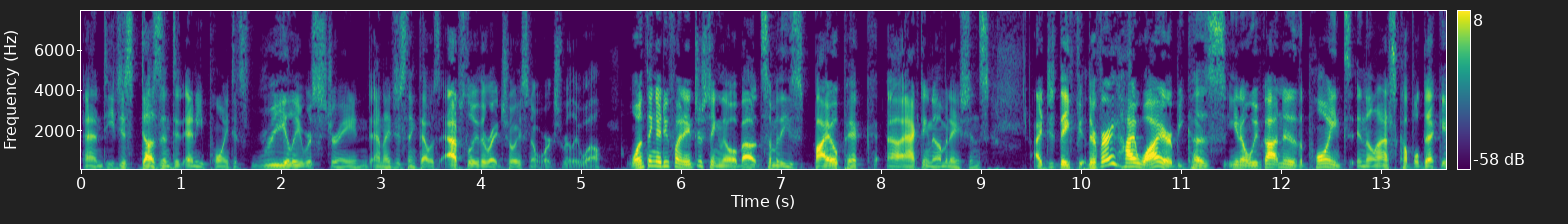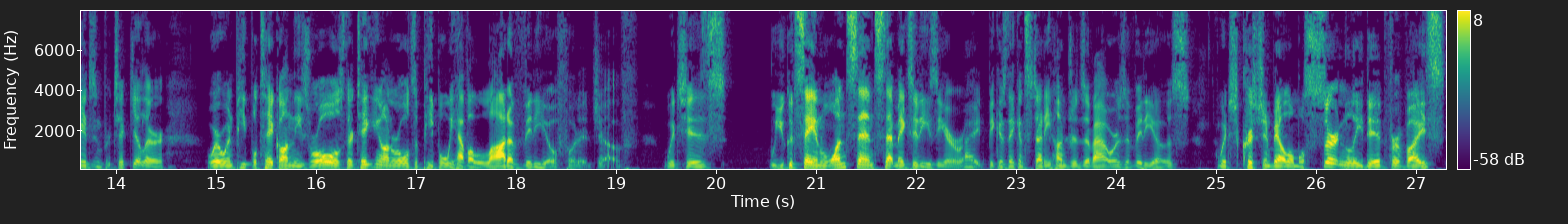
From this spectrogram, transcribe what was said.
and he just doesn't at any point. It's really restrained, and I just think that was absolutely the right choice, and it works really well. One thing I do find interesting though about some of these biopic uh, acting nominations. I just, they they're very high wire because you know we've gotten into the point in the last couple decades in particular where when people take on these roles, they're taking on roles of people we have a lot of video footage of, which is you could say in one sense that makes it easier, right? Because they can study hundreds of hours of videos, which Christian Bale almost certainly did for Vice.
